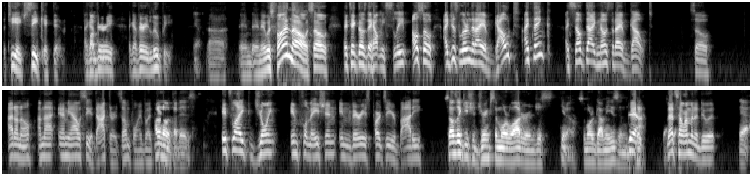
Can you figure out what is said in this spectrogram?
the THC kicked in. I got very I got very loopy. Yeah. Uh, and and it was fun though. So I take those. They help me sleep. Also, I just learned that I have gout. I think I self-diagnosed that I have gout. So I don't know. I'm not. I mean, I'll see a doctor at some point, but I don't know what that is. it's like joint inflammation in various parts of your body. Sounds like you should drink some more water and just you know some more gummies and Yeah, take- that's how I'm gonna do it. yeah,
